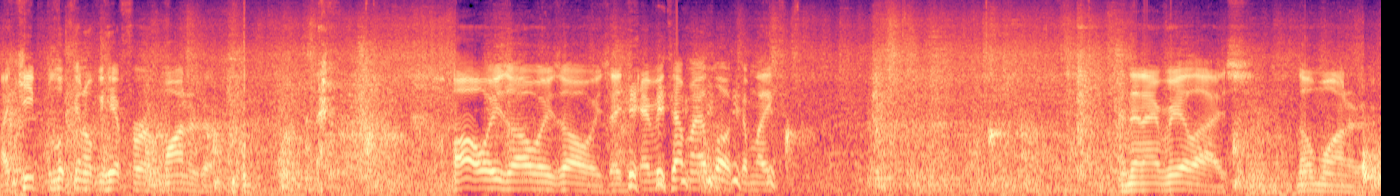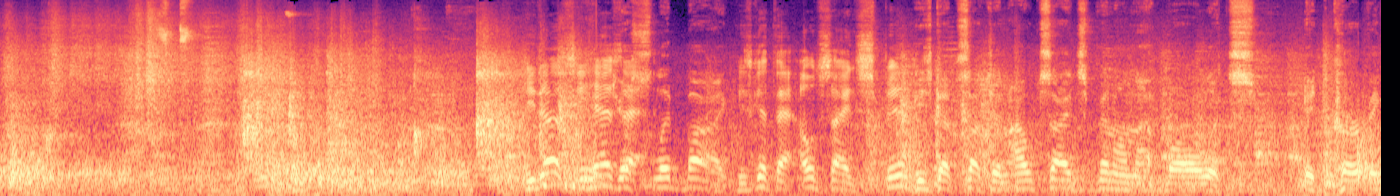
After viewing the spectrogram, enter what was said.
I keep looking over here for a monitor. always, always, always. I, every time I look, I'm like, and then I realize, no monitor. He does. He has Just that. slid by. He's got that outside spin. He's got such an outside spin on that ball. It's it curving.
